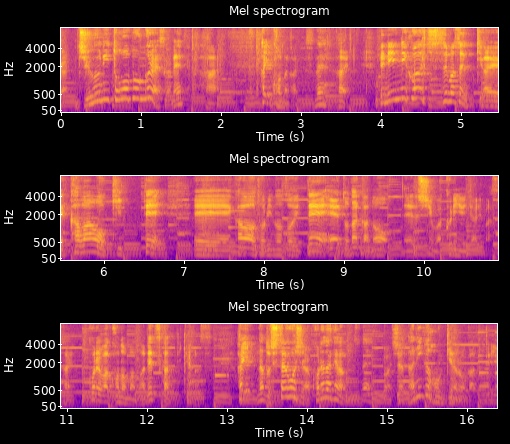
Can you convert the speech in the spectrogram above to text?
か12等分ぐらいですかね。はい、はい、こんな感じですね。はい。でニンニクはすいません、えー、皮を切ってえー、皮を取り除いて、えーと、中の、えー、芯はくり抜いてあります、はい、これはこのままで使っていきます。はい。なんと下ごしらはこれだけなんですね。じゃあ何が本気なのかっていう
